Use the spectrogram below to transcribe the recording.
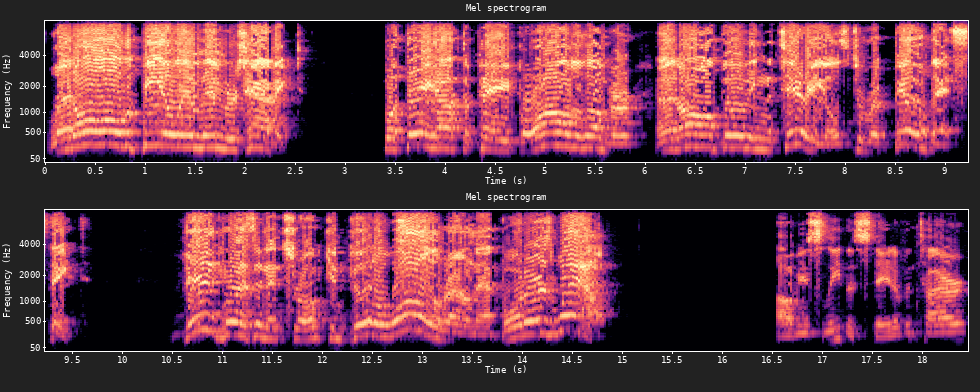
let all the BLM members have it. But they have to pay for all the lumber and all building materials to rebuild that state. Then President Trump can build a wall around that border as well. Obviously, the state of entire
